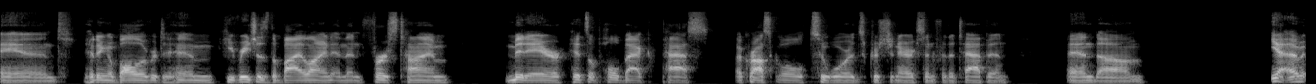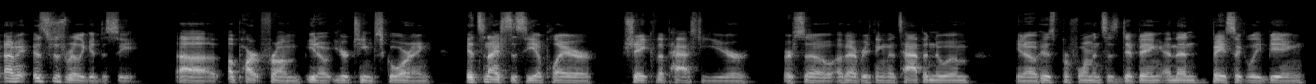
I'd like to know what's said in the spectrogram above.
and hitting a ball over to him. He reaches the byline and then first time midair hits a pullback pass across goal towards Christian Eriksen for the tap in. And um, yeah, I mean, I mean, it's just really good to see. Uh, apart from you know your team scoring, it's nice to see a player shake the past year or so of everything that's happened to him. You know, his performance is dipping, and then basically being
